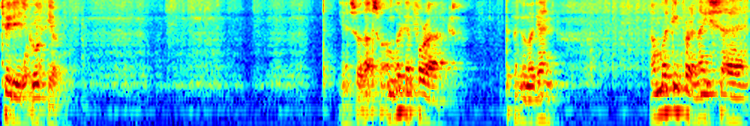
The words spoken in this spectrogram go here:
two days growth here. Yeah, so that's what I'm looking for a, dipping them again. I'm looking for a nice uh,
